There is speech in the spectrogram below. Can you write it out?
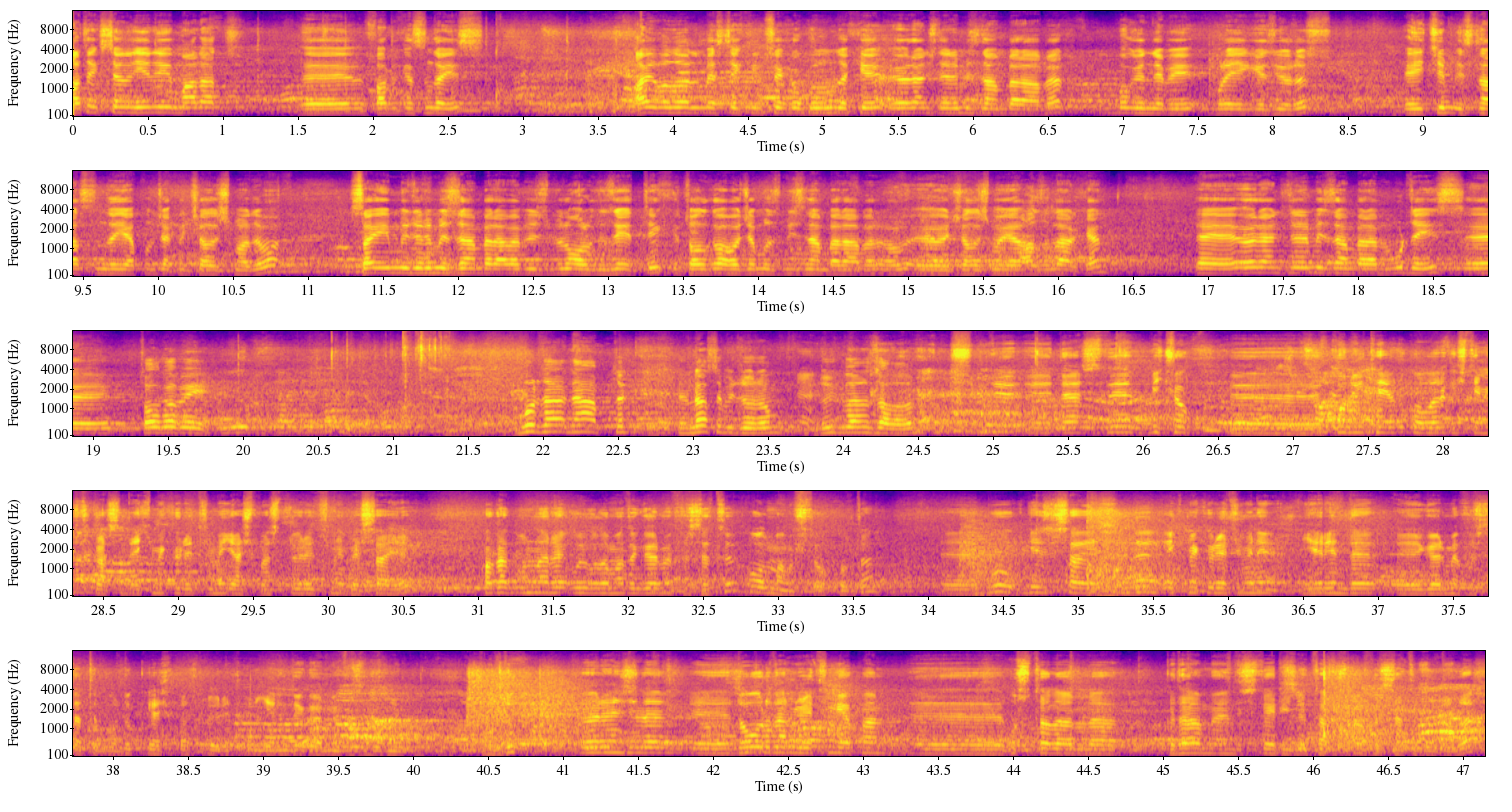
Atex'in yeni imalat e, fabrikasındayız. Ayvalık Meslek Yüksekokulu'ndaki öğrencilerimizle beraber bugün de bir burayı geziyoruz. Eğitim esnasında yapılacak bir çalışmadı bu. Sayın Müdürümüzle beraber biz bunu organize ettik. Tolga hocamız bizle beraber e, çalışmayı hazırlarken e, öğrencilerimizle beraber buradayız. E, Tolga Bey, burada ne yaptık? Nasıl bir durum? Duygularınızı alalım. Şimdi e, derste birçok e, konuyu teorik olarak işlemiştik aslında. Ekmek üretimi, yaş basit üretimi vesaire. Fakat bunları uygulamada görme fırsatı olmamıştı okulda. E, bu gezi sayesinde ekmek üretimini yerinde e, görme fırsatı bulduk. Yaş basit üretimini yerinde görme fırsatı bulduk. Öğrenciler e, doğrudan üretim yapan e, ustalarla, gıda mühendisleriyle tanışma fırsatı buldular.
